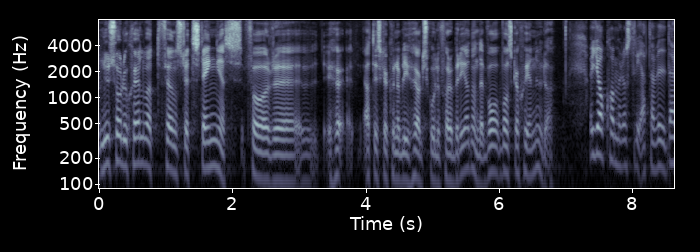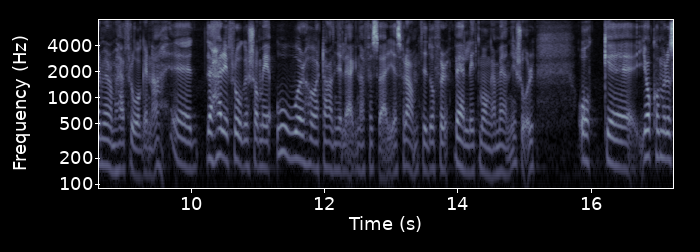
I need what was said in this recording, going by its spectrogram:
nu sa du själv att fönstret stänges för eh, att det ska kunna bli högskoleförberedande. Vad, vad ska ske nu då? Jag kommer att streta vidare med de här frågorna. Eh, det här är frågor som är oerhört angelägna för Sveriges framtid och för väldigt många människor. Och eh, jag kommer att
